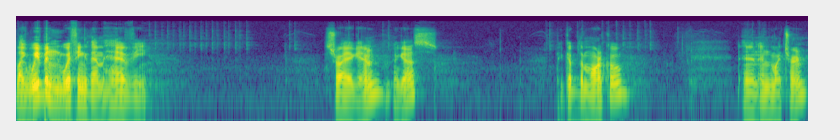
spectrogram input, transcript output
Like we've been whiffing them heavy. Try again, I guess. Pick up the Marco. And end my turn.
